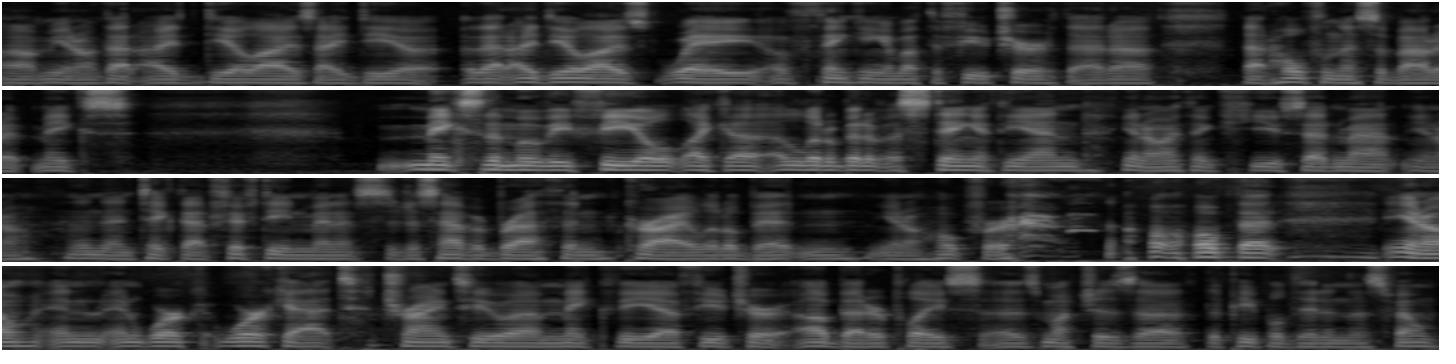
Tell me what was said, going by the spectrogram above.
Um, you know that idealized idea, that idealized way of thinking about the future, that uh, that hopefulness about it makes makes the movie feel like a, a little bit of a sting at the end. You know, I think you said Matt. You know, and then take that 15 minutes to just have a breath and cry a little bit, and you know, hope for hope that you know, and and work work at trying to uh, make the uh, future a better place as much as uh, the people did in this film.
